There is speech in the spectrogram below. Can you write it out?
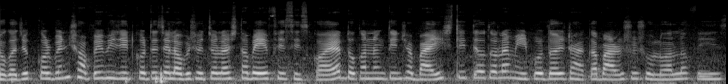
যোগাযোগ করবেন। শপে ভিজিট করতে চাইলে অবশ্যই চলে আসতে হবে এফ এস স্কোয়ার, দোকান নং তিনশো বাইশ, তৃতীয় তলা মিরপুর দশ ঢাকা, বারোশো ষোলো। আল্লাহ হাফিজ।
